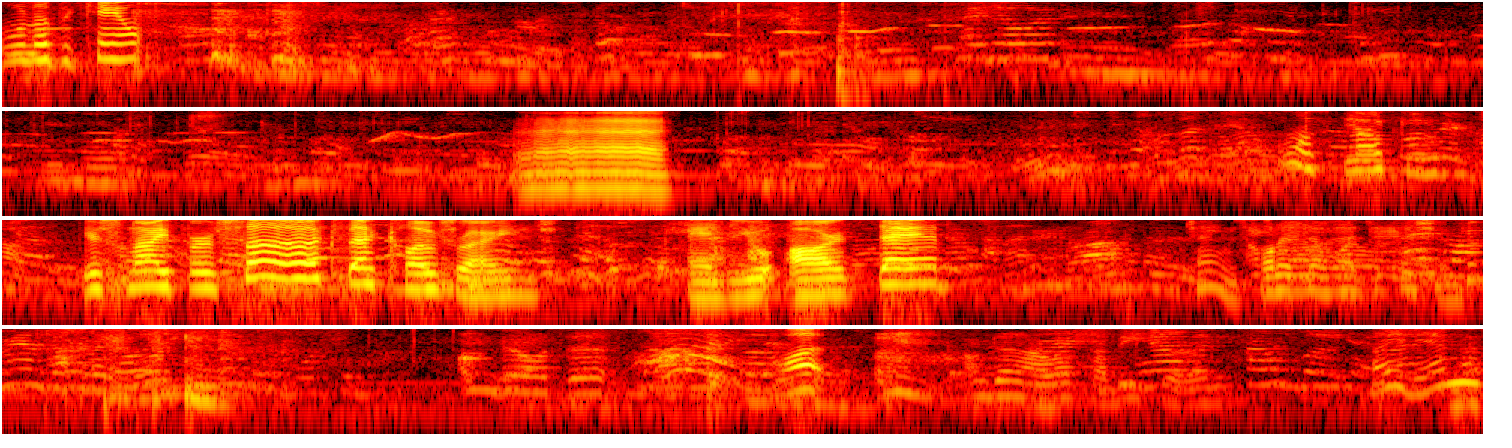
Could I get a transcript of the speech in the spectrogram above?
One doesn't count. Uh, I'm gonna snipe you. your sniper sucks at close range. And you are dead. James, hold it down one position. I'm done with that. What? I'm done. I left. I beat you already. No, you didn't.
